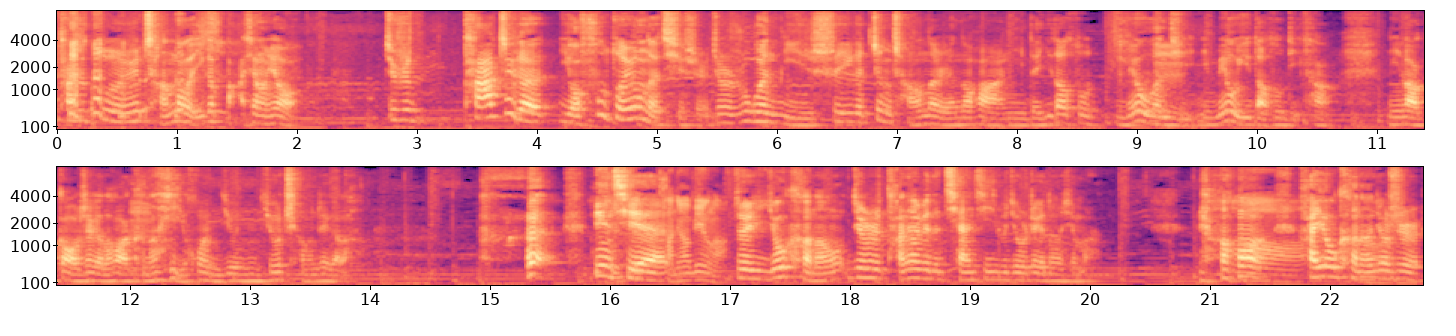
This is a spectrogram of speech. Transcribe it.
它是作用于肠道的一个靶向药，就是它这个有副作用的，其实就是如果你是一个正常的人的话，你的胰岛素没有问题，你没有胰岛素抵抗，你老搞这个的话，可能以后你就你就成这个了，并且糖尿病了，对，有可能就是糖尿病的前期不就是这个东西吗？然后哦。还有可能就是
